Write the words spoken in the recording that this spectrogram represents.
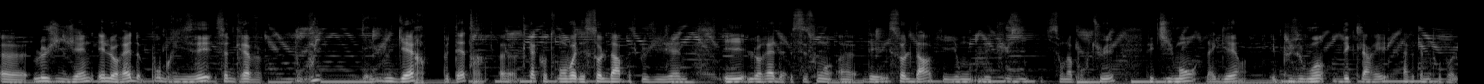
le GIGN et le RAID pour briser cette grève. Oui, il y a eu une guerre, peut-être. Euh, en tout cas, quand on envoie des soldats, parce que le GIGN et le RAID, ce sont euh, des soldats qui ont des fusils, qui sont là pour tuer. Effectivement, la guerre est plus ou moins déclarée avec la métropole.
